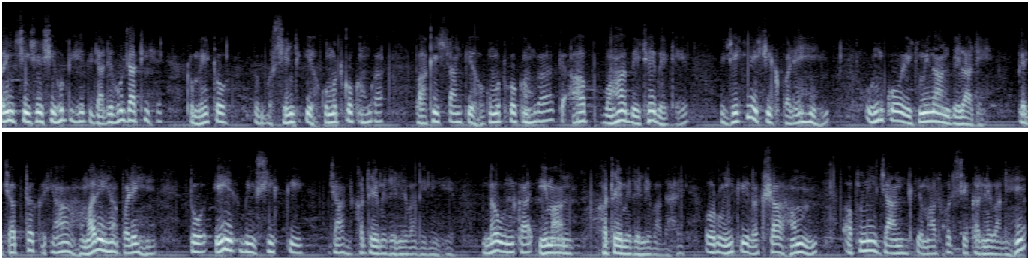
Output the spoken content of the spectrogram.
कई चीज़ें ऐसी होती है कि ज़्यादा हो जाती है। तो मैं तो सिंध की हुकूमत को कहूँगा, पाकिस्तान की हुकूमत को कहूँगा कि आप वहाँ बैठे बैठे जितने सिख पड़े हैं, उनको इतमान दिला दें कि जब तक यहाँ हमारे यहाँ पड़े हैं तो एक भी सिख की जान खतरे में रहने वाली नहीं है। न उनका ईमान खतरे में रहने वाला है। और उनकी रक्षा हम अपनी जान के मार्फत से करने वाले हैं।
